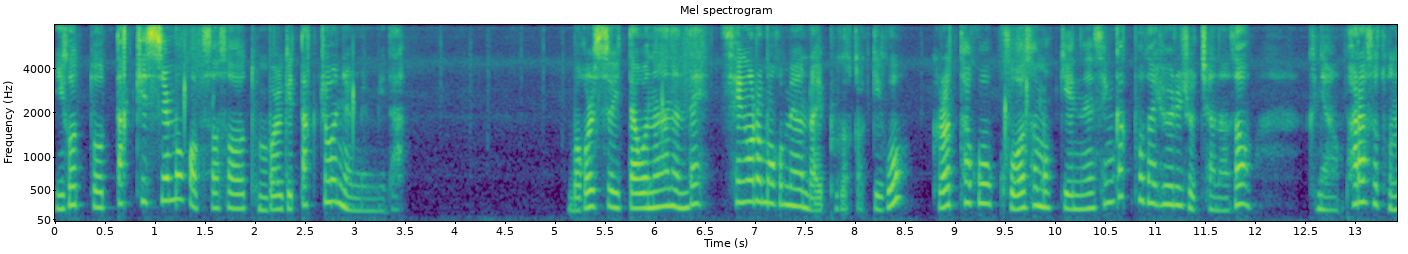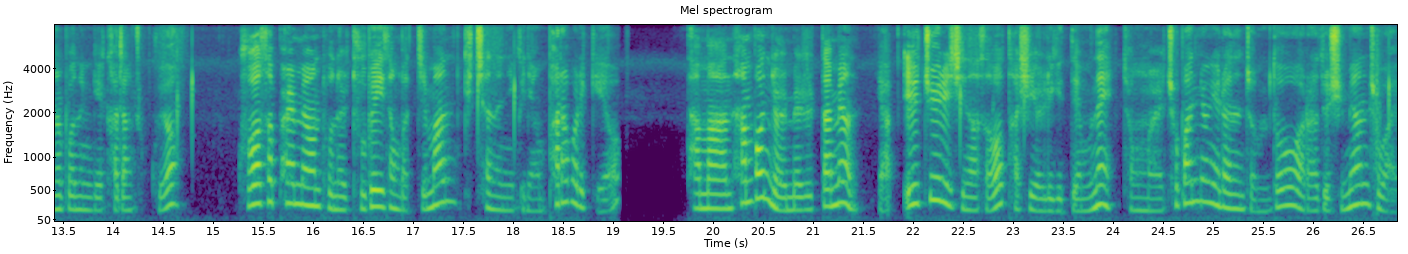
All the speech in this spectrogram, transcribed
이것도 딱히 쓸모가 없어서 돈 벌기 딱 좋은 열매입니다. 먹을 수 있다고는 하는데 생으로 먹으면 life가 깎이고 그렇다고 구워서 먹기에는 생각보다 효율이 좋지 않아서 그냥 팔아서 돈을 버는 게 가장 좋고요. 구워서 팔면 돈을 두 배 이상 받지만 귀찮으니 그냥 팔아버릴게요. 다만 한 번 열매를 따면 약 일주일이 지나서 다시 열리기 때문에 정말 초반용이라는 점도 알아두시면 좋아요.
